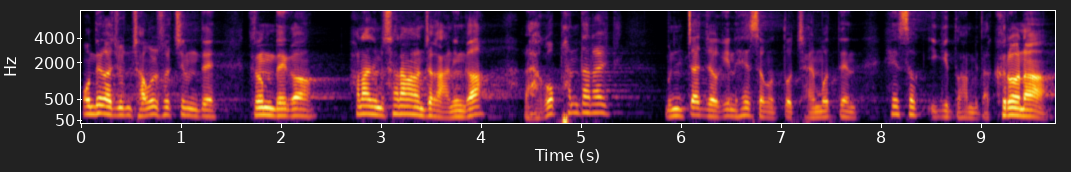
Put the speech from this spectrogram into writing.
어 내가 지금 잠을 설치는데 그럼 내가 하나님 사랑하는 자가 아닌가? 라고 판단할 문자적인 해석은 또 잘못된 해석이기도 합니다. 그러나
